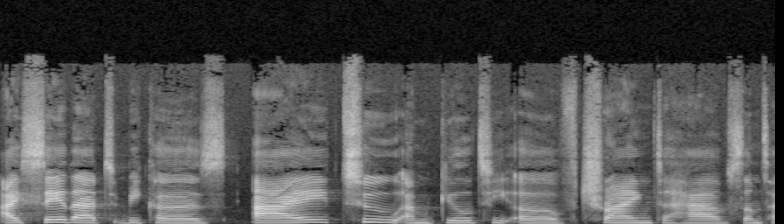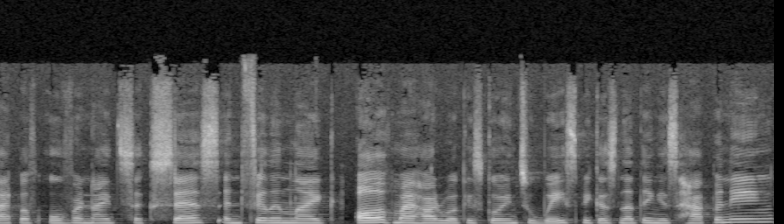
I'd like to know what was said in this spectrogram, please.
I say that because I too am guilty of trying to have some type of overnight success and feeling like all of my hard work is going to waste because nothing is happening,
